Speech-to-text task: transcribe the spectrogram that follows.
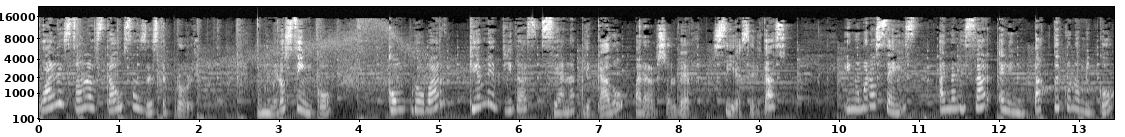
cuáles son las causas de este problema. Número 5. Comprobar ¿Qué medidas se han aplicado para resolverlo, si es el caso? Y número 6, analizar el impacto económico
